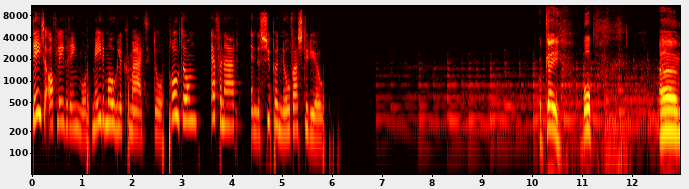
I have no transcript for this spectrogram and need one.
Deze aflevering wordt mede mogelijk gemaakt door Proton, Effenaar en de Supernova Studio. Oké, Bob. Ehm,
